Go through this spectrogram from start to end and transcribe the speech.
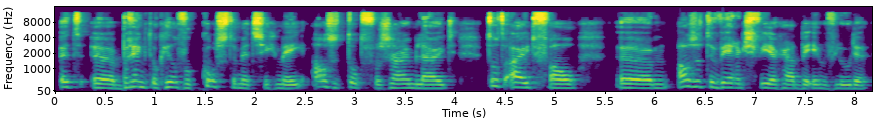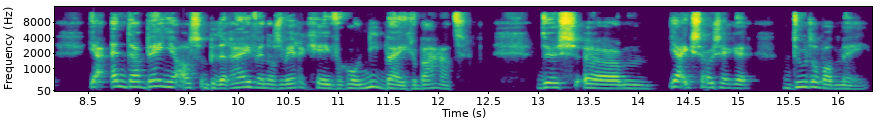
het uh, brengt ook heel veel kosten met zich mee als het tot verzuim leidt, tot uitval, um, als het de werksfeer gaat beïnvloeden. Ja, en daar ben je als bedrijf en als werkgever gewoon niet bij gebaat. Dus um, ja, ik zou zeggen, doe er wat mee.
